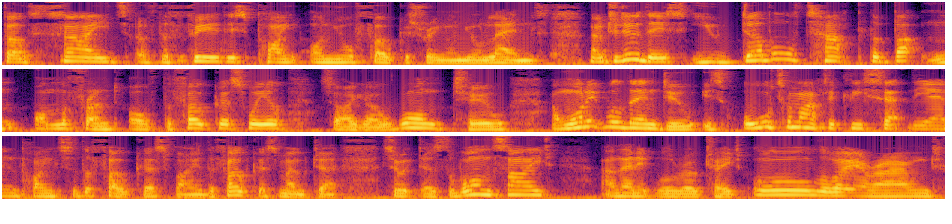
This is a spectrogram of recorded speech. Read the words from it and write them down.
both sides of the furthest point on your focus ring on your lens. Now to do this you double tap the button on the front of the focus wheel. So I go one, two and what it will then do is automatically set the endpoints of the focus via the focus motor. So it does the one side and then it will rotate all the way around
